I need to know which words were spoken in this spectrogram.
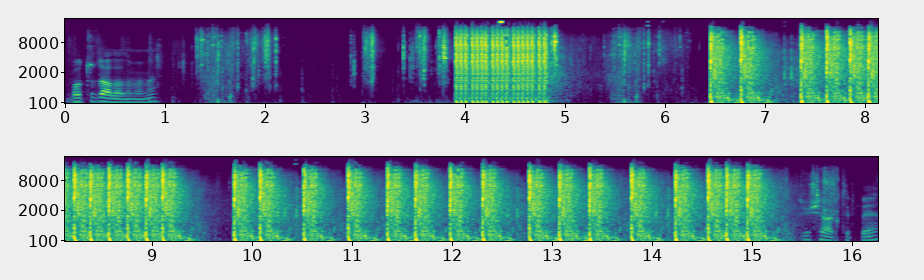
Botu da alalım hemen. Düş artık be.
